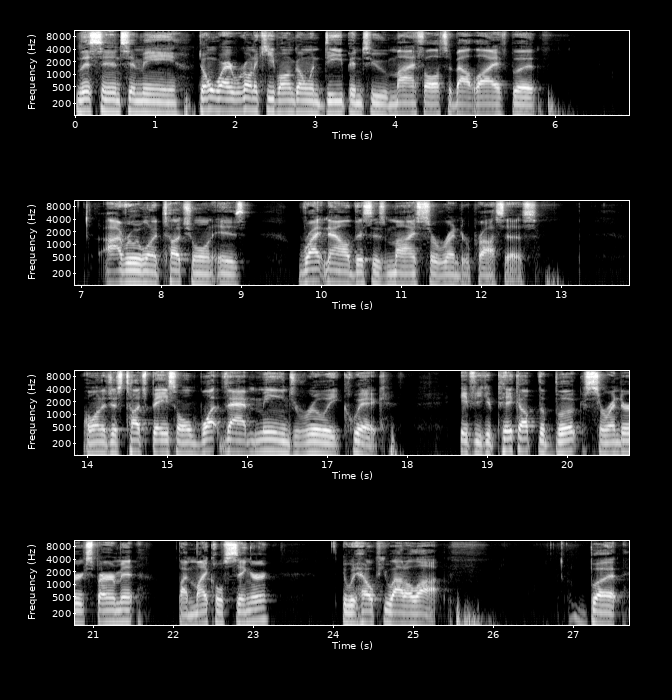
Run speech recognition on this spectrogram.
listen to me, don't worry, we're going to keep on going deep into my thoughts about life, but I really want to touch on is right now, this is my surrender process. I want to just touch base on what that means really quick. If you could pick up the book Surrender Experiment by Michael Singer, it would help you out a lot. But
